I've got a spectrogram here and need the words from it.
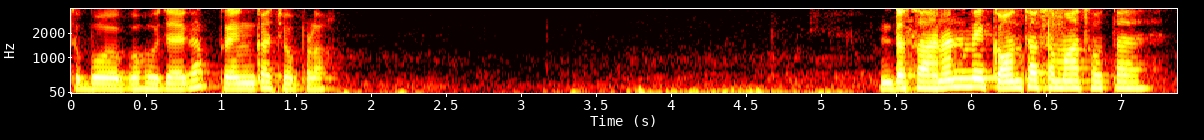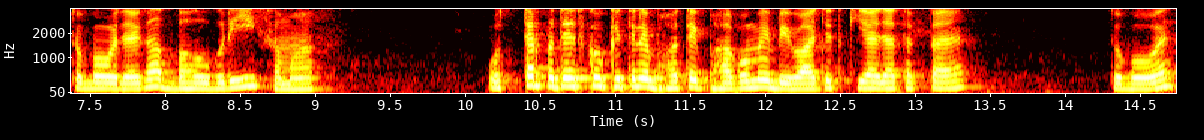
तो वो हो जाएगा प्रियंका चोपड़ा। दशानन में कौन सा समास होता है? तो वो हो जाएगा बहुबरी समास। उत्तर प्रदेश को कितने भौतिक भागों में विभाजित किया जा सकता है? तो वो है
